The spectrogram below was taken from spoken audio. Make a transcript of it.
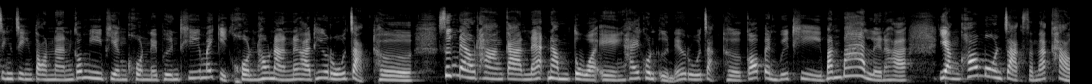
จริง ๆ ตอนนั้นก็มีเพียงคนในพื้นที่ไม่กี่คนเท่านั้นนะคะ ที่รู้จักเธอ ซึ่งแนวทางการแนะนำตัวเองให้คนอื่นได้รู้จักเธอก็เป็นวิธีบ้านๆเลยนะคะ อย่างข้อมูลจากสำนักข่าว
